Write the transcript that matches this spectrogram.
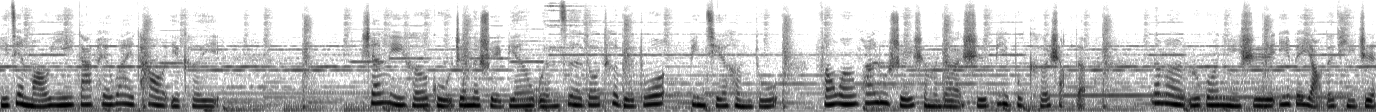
一件毛衣搭配外套也可以。山里和古镇的水边蚊子都特别多，并且很毒，防蚊花露水什么的是必不可少的。那么，如果你是易被咬的体质，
